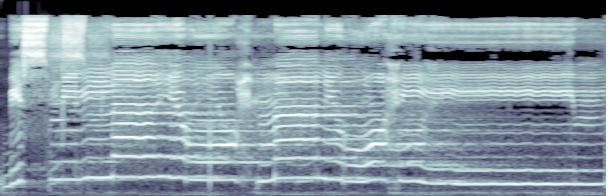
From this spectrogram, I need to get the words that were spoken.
बिस्मिल्लाहिर्रहमानिर्रहीम।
